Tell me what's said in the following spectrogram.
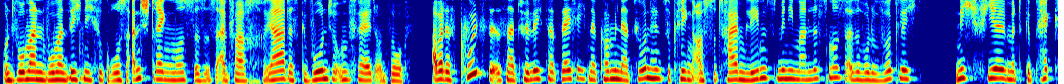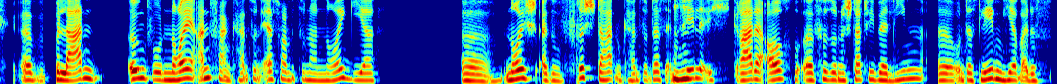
und wo man, wo man sich nicht so groß anstrengen muss. Das ist einfach, ja, das gewohnte Umfeld und so. Aber das Coolste ist natürlich tatsächlich eine Kombination hinzukriegen aus totalem Lebensminimalismus, also wo du wirklich nicht viel mit Gepäck äh, beladen irgendwo neu anfangen kannst und erstmal mit so einer Neugier äh, neu, also frisch starten kannst. Und das mhm. empfehle mhm. ich gerade auch äh, für so eine Stadt wie Berlin äh, und das Leben hier, weil das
